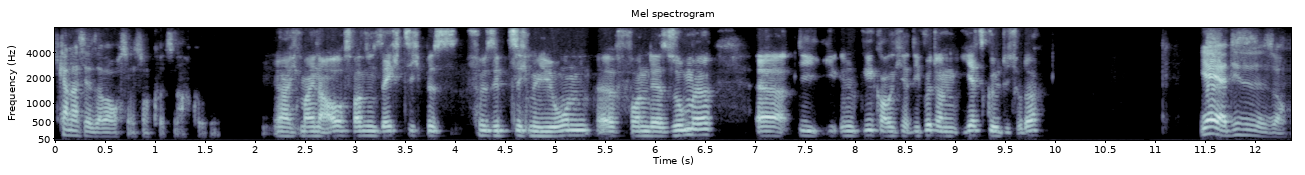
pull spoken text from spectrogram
Ich kann das jetzt aber auch sonst noch kurz nachgucken. Ja, ich meine auch, es waren so 60 bis 75 Millionen äh, von der Summe. Äh, die, die, ich, die wird dann jetzt gültig, oder? Ja, ja, diese Saison.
